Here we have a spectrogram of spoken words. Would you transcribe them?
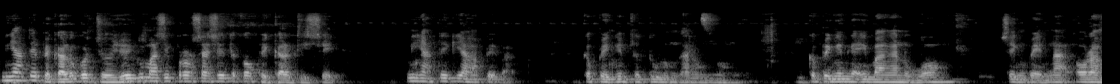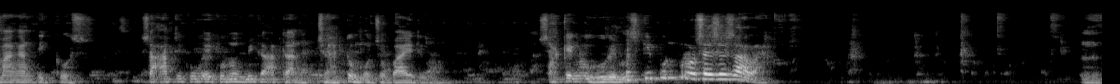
Niate Begaloko Jaya iku masih prosesnya teko begal dhisik. Niate ki apik, Pak. Kepengin tetulung karo wong. Kepengin ngeimangan wong sing penak ora mangan tikus. Saat iku ekonomi keadaan jatuh Mojopahit itu. Saking luhurin meskipun prosesnya salah. Hmm.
